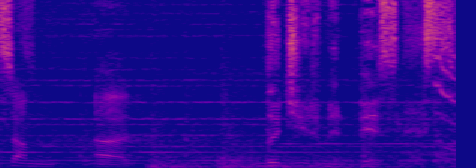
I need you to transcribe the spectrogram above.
some uh, legitimate business.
